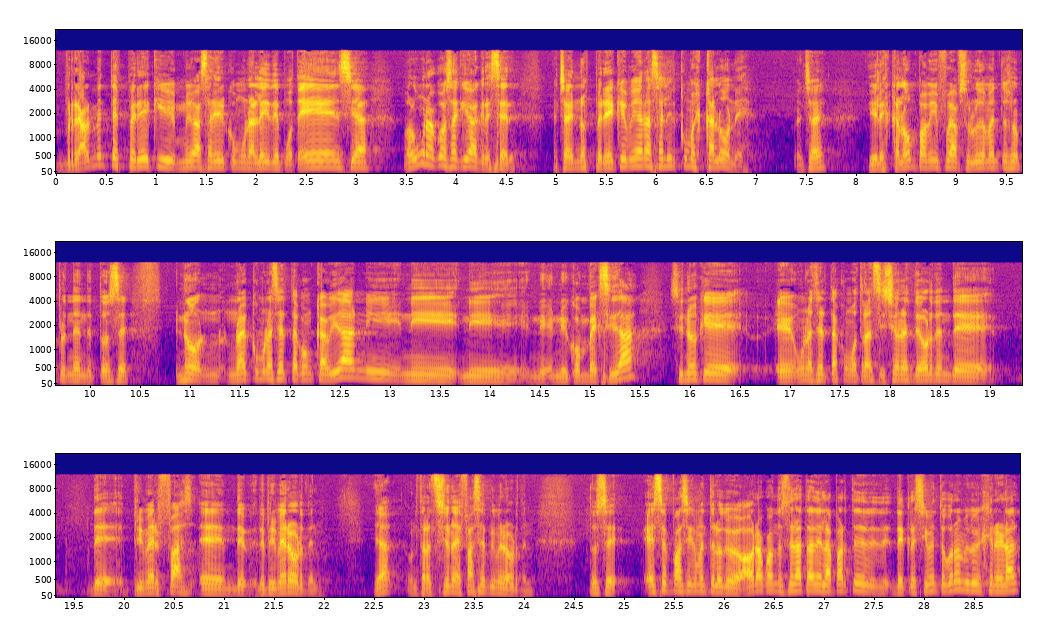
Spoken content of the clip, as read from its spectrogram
realmente esperé que me iba a salir como una ley de potencia o alguna cosa que iba a crecer. No esperé que me iban a salir como escalones. Y el escalón para mí fue absolutamente sorprendente. Entonces, no, no hay como una cierta concavidad ni, ni, ni, convexidad, sino que eh, unas ciertas como transiciones de orden de de primer, fase, eh, de, primer orden. ¿ya? Una transición de fase de primer orden. Entonces, eso es básicamente lo que veo. Ahora, cuando se trata de la parte de, crecimiento económico en general,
